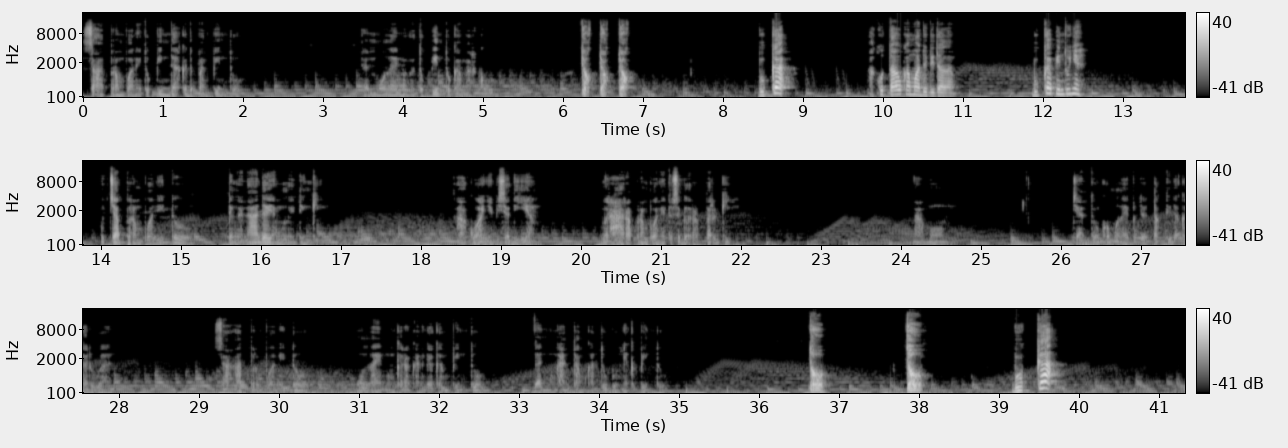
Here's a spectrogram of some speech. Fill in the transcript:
saat perempuan itu pindah ke depan pintu dan mulai mengetuk pintu kamarku. Dok, dok, dok. Buka! Aku tahu kamu ada di dalam. Buka pintunya ucap perempuan itu dengan nada yang mulai tinggi. Aku hanya bisa diam, berharap perempuan itu segera pergi. Namun, jantungku mulai berdetak tidak karuan saat perempuan itu mulai menggerakkan gagang pintu dan menghantamkan tubuhnya ke pintu. Tuh, Buka!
